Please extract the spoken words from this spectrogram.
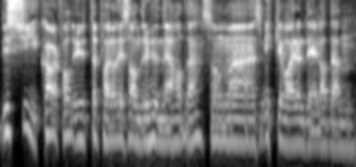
De psyka i hvert fall ut et par av disse andre hundene jeg hadde, som, uh, som ikke var en del av den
